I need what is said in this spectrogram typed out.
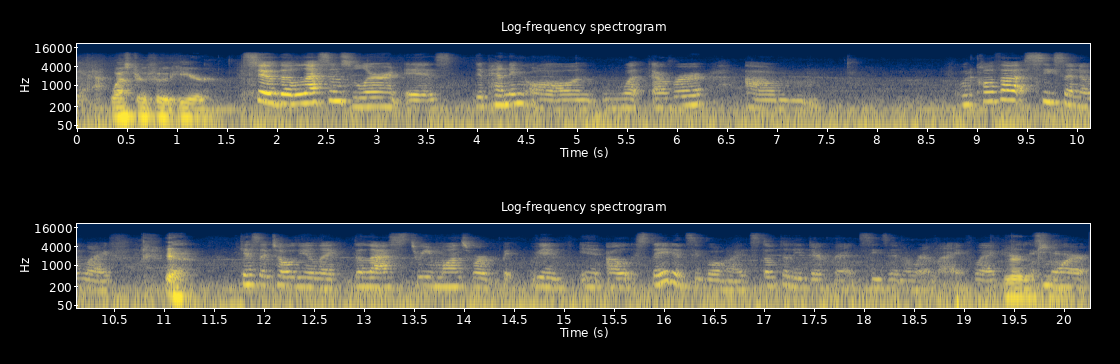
yeah. western food here. So the lessons learned is depending on whatever um what do you call that? Season of life. yeah Guess I told you like the last three months were we've in, I stayed in Sibonga. It's totally different season of our life. Like very much it's so more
